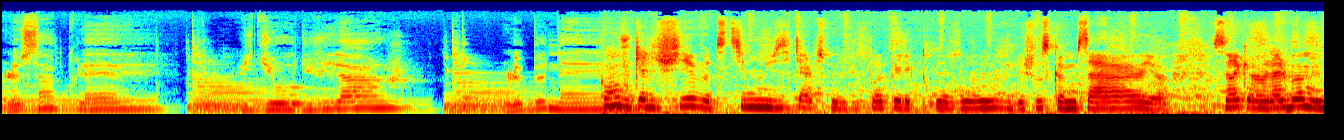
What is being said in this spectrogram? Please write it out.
Le simplet, l'idiot du village, le benet. Comment vous qualifiez votre style musical? Parce qu'on a vu pop, électro, rose, des choses comme ça. et, euh, c'est vrai que l'album est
